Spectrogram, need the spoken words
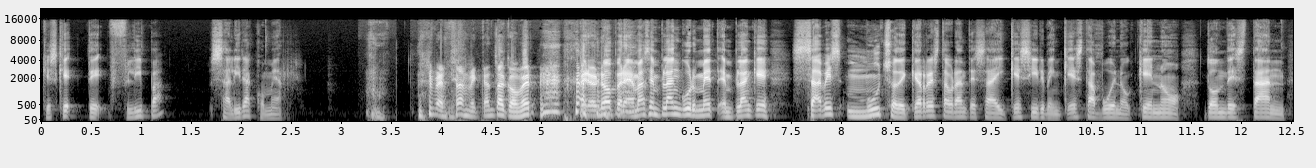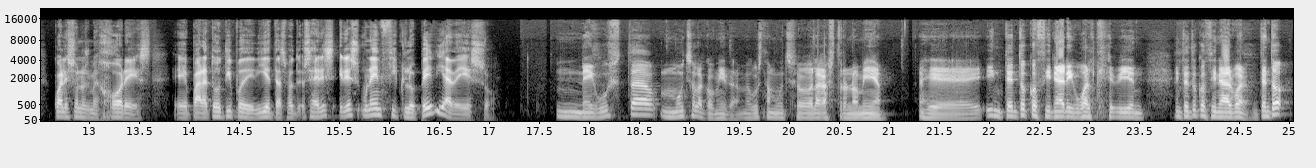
que es que te flipa salir a comer. Es verdad, me encanta comer. Pero no, pero además en plan gourmet, en plan que sabes mucho de qué restaurantes hay, qué sirven, qué está bueno, qué no, dónde están, cuáles son los mejores, eh, para todo tipo de dietas. para O sea, eres, eres una enciclopedia de eso. Me gusta mucho la comida, me gusta mucho la gastronomía. Eh, intento cocinar igual que bien. Intento cocinar, bueno, intento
